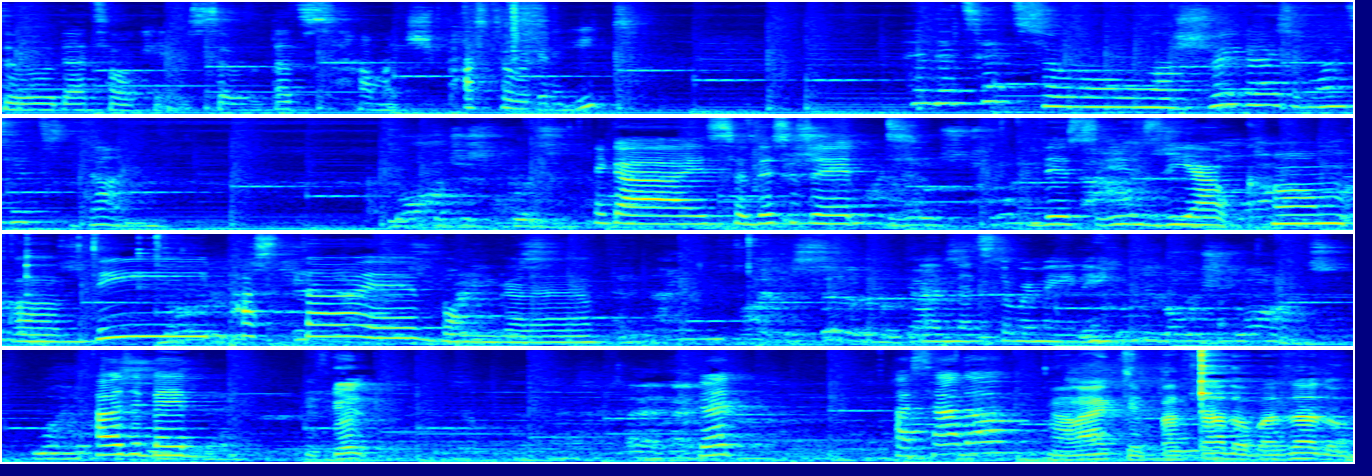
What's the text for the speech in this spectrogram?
So that's okay. So that's how much pasta we're gonna eat. And that's it. So I'll show you guys once it's done. Hey guys, so this is it. This is the outcome of the pasta e vongole. And that's the remaining. How is it, babe? It's good. Good? Pasado? I like it. Pasado, pasado.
